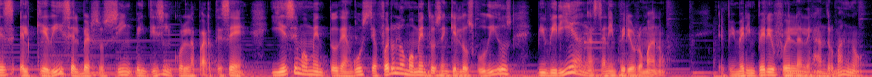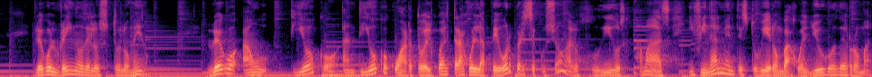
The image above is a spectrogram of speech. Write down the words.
es el que dice el verso 25 en la parte C, y ese momento de angustia fueron los momentos en que los judíos vivirían hasta el imperio romano. El primer imperio fue el Alejandro Magno, luego el reino de los Ptolomeo, luego Antíoco, Antíoco IV, el cual trajo la peor persecución a los judíos jamás y finalmente estuvieron bajo el yugo de Roma.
